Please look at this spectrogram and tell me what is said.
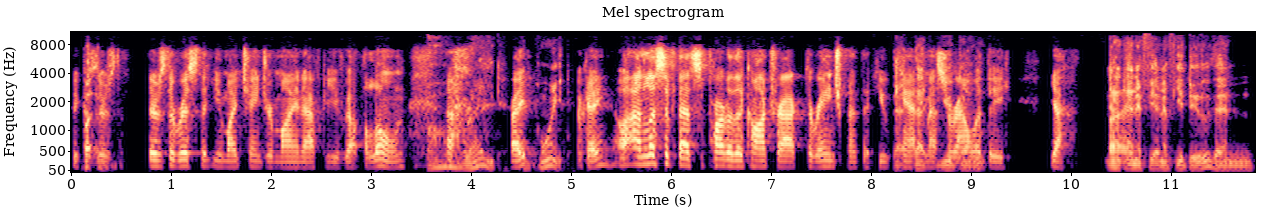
because but, there's there's the risk that you might change your mind after you've got the loan. Oh, right. right. Good point. Okay. Uh, unless if that's part of the contract arrangement that you that, can't that mess you around don't. with the, yeah. And, uh, and, if you, and if you do, then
